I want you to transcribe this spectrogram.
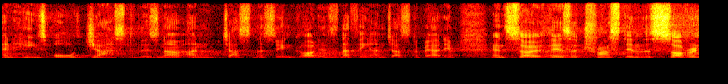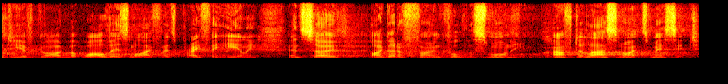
and He's all just. There's no unjustness in God, there's nothing unjust about Him. And so there's a trust in the sovereignty of God, but while there's life, let's pray for healing. And so I got a phone call this morning after last night's message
